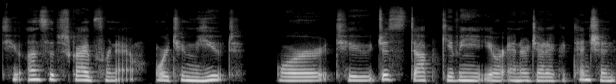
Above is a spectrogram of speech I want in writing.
to unsubscribe for now, or to mute, or to just stop giving it your energetic attention.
